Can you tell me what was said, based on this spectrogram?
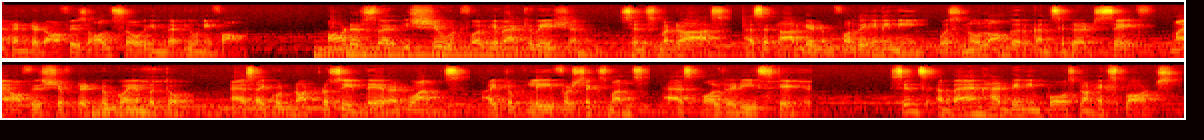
attended office also in that uniform. Orders were issued for evacuation since Madras, as a target for the enemy, was no longer considered safe. My office shifted to Coimbatore. As I could not proceed there at once, I took leave for six months, as already stated. Since a ban had been imposed on exports,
